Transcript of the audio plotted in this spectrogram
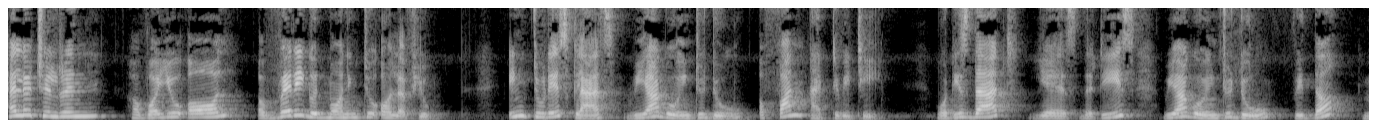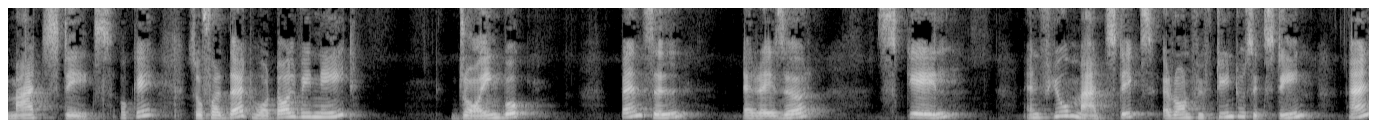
Hello children, how are you all? A very good morning to all of you. In today's class, we are going to do a fun activity. What is that? Yes, that is we are going to do with the matchsticks. Okay, so for that what all we need? Drawing book, pencil, eraser, scale and few matchsticks around 15 to 16 and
